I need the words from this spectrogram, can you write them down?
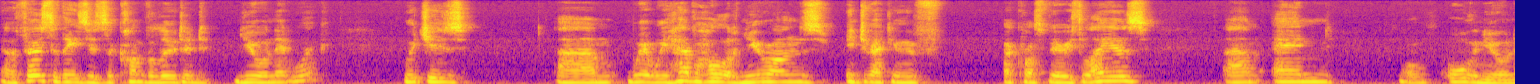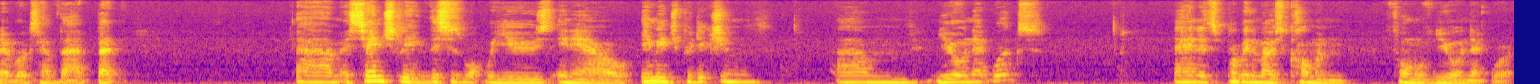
Now the first of these is a convoluted neural network which is um, where we have a whole lot of neurons interacting with across various layers. Um, and well, all the neural networks have that, but um, essentially this is what we use in our image prediction um, neural networks. And it's probably the most common form of neural network.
